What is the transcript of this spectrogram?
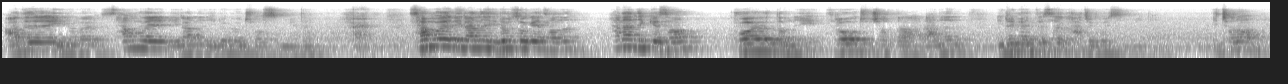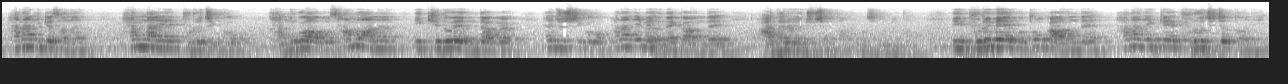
아들의 이름을 사무엘이라는 이름을 주었습니다. 사무엘이라는 이름 속에서는 하나님께서 구하였더니 들어주셨다라는 이름의 뜻을 가지고 있습니다. 이처럼 하나님께서는 한나의 부르짖고 간구하고 사모하는 이 기도의 응답을 해주시고 하나님의 은혜 가운데 아들을 주셨다는 것입니다. 이 부름의 고통 가운데 하나님께 부르짖었더니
